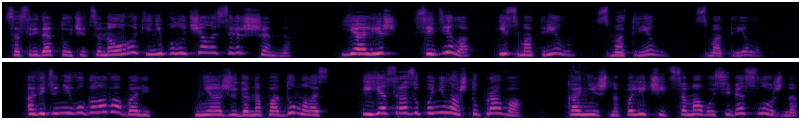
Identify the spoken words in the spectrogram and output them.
Сосредоточиться на уроке не получалось совершенно. Я лишь сидела и смотрела, смотрела, смотрела. А ведь у него голова болит. Неожиданно подумалось, и я сразу поняла, что права. Конечно, полечить самого себя сложно,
